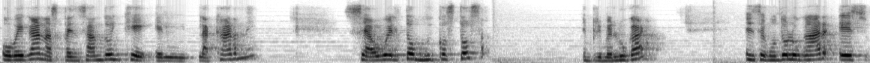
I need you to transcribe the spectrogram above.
o veganas, pensando en que la carne se ha vuelto muy costosa, en primer lugar. En segundo lugar, es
